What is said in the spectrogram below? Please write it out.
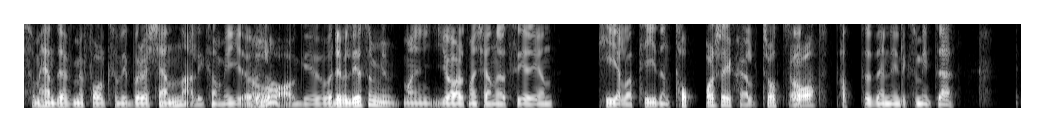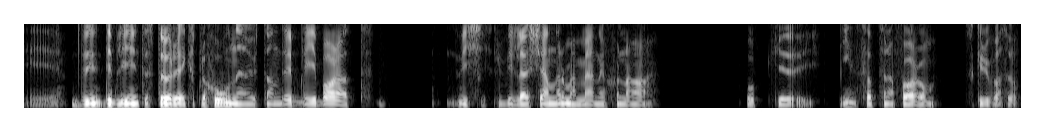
som händer med folk som vi börjar känna liksom i överlag. Och det är väl det som man gör att man känner att serien hela tiden toppar sig själv trots Ja. att, att den är liksom inte det, det blir inte större explosioner utan det blir bara att vi, vi lär känna de här människorna och eh, insatserna för dem skruvas upp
